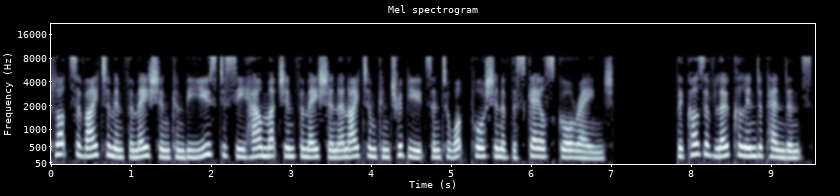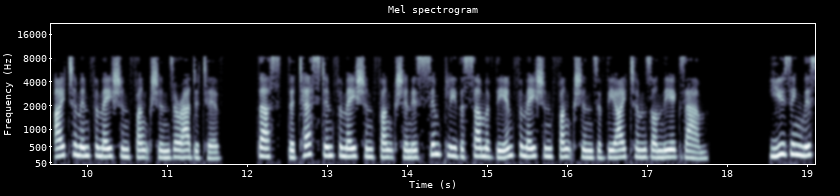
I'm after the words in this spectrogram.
Plots of item information can be used to see how much information an item contributes and to what portion of the scale score range. Because of local independence, item information functions are additive. Thus, the test information function is simply the sum of the information functions of the items on the exam. Using this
